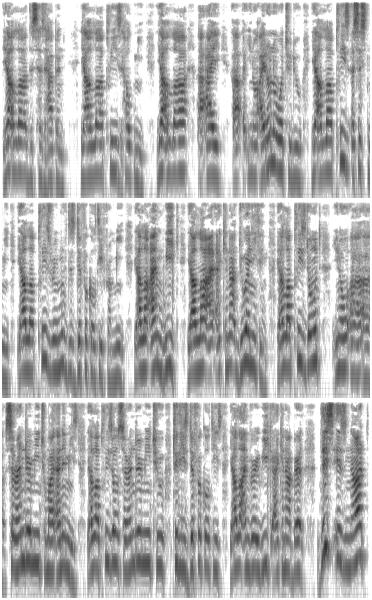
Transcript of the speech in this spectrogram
Ya Allah, this has happened. Ya Allah, please help me. Ya Allah, I, uh, you know, I don't know what to do. Ya Allah, please assist me. Ya Allah, please remove this difficulty from me. Ya Allah, I'm weak. Ya Allah, I, I cannot do anything. Ya Allah, please don't, you know, uh, uh, surrender me to my enemies. Ya Allah, please don't surrender me to, to these difficulties. Ya Allah, I'm very weak. I cannot bear. This is not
